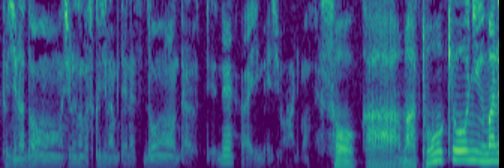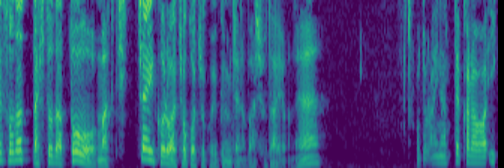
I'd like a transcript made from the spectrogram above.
クジラドーン、白長スクジラみたいなやつ、ドーンってあるっていうね、はい、イメージはありますよ。そうか。まあ、東京に生まれ育った人だと、まあ、ちっちゃい頃はちょこちょこ行くみたいな場所だよね。大人になってからは、一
